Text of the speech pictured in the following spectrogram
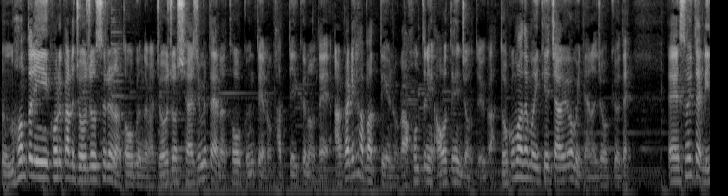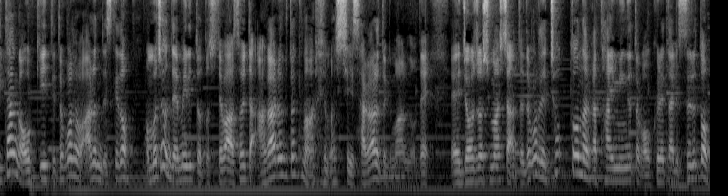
本当にこれから上場するようなトークンとか上場し始めたようなトークンっていうのを買っていくので、上がり幅っていうのが本当に青天井というか、どこまでもいけちゃうよみたいな状況で、えー、そういったリターンが大きいってところではあるんですけど、もちろんデメリットとしては、そういった上がる時もありますし、下がる時もあるので、えー、上場しましたってところで、ちょっとなんかタイミングとか遅れたりすると、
